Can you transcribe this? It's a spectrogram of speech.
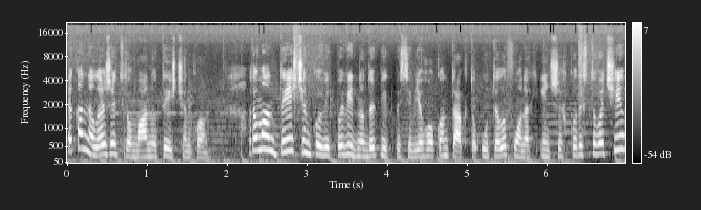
яка належить Роману Тищенко. Роман Тищенко, відповідно до підписів його контакту у телефонах інших користувачів,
